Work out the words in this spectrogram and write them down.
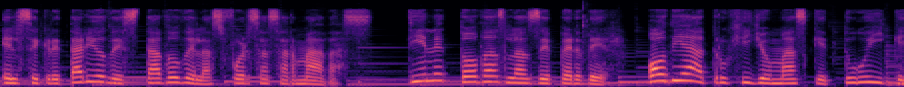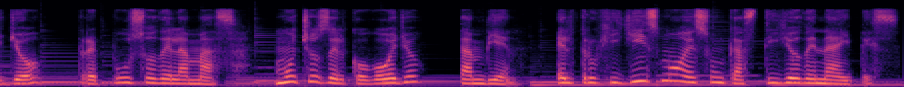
el secretario de Estado de las Fuerzas Armadas? tiene todas las de perder. Odia a Trujillo más que tú y que yo, repuso de la masa. Muchos del cogollo, también. El trujillismo es un castillo de naipes.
